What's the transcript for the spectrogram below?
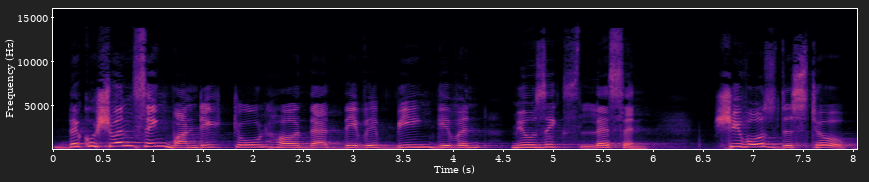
The Kushwan Singh one day told her that they were being given music's lesson. She was disturbed.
